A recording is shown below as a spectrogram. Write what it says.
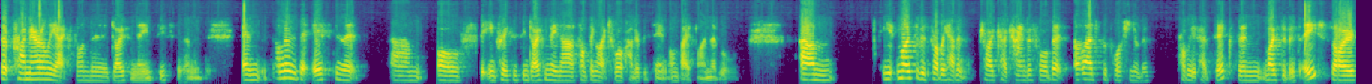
but primarily acts on the dopamine system. And some of the estimates um, of the increases in dopamine are something like 1200% on baseline levels. Um, most of us probably haven't tried cocaine before, but a large proportion of us probably have had sex and most of us eat. So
